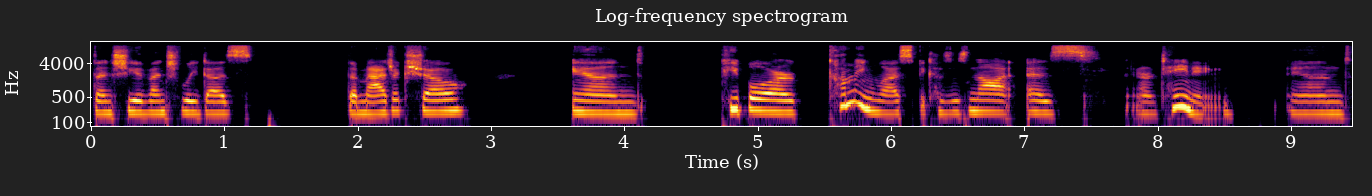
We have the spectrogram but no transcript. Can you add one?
Then she eventually does the magic show, and people are coming less because it's not as entertaining and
